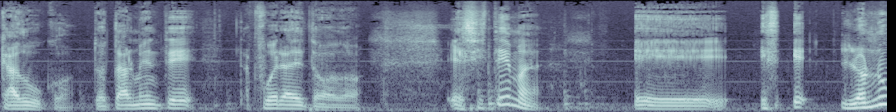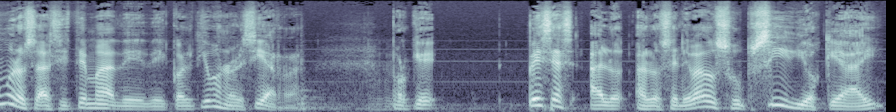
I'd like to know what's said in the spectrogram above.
caduco, totalmente fuera de todo. El sistema, eh, los números al sistema de, colectivos no le cierran, porque pese a, a los elevados subsidios que hay,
